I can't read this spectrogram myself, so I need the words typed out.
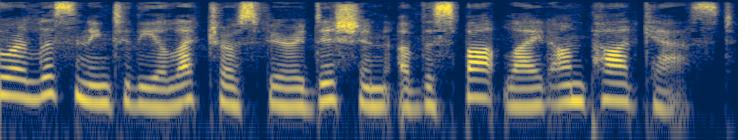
You are listening to the Electrosphere edition of the Spotlight on Podcast.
